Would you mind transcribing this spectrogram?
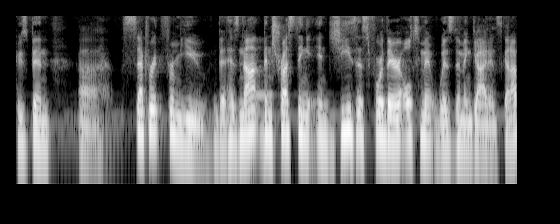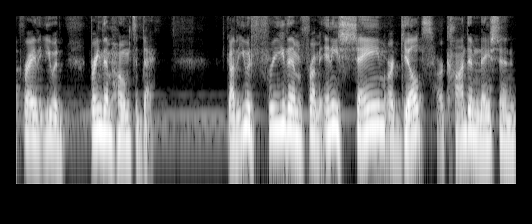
who's been uh, separate from you, that has not been trusting in Jesus for their ultimate wisdom and guidance. God, I pray that you would bring them home today. God, that you would free them from any shame or guilt or condemnation,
